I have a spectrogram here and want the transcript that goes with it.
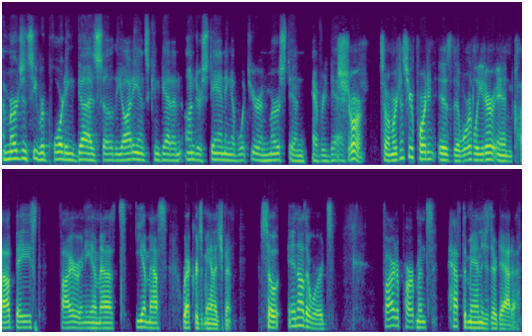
emergency reporting does so the audience can get an understanding of what you're immersed in every day? Sure. So, emergency reporting is the world leader in cloud based fire and EMS, EMS records management. So, in other words, fire departments have to manage their data.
